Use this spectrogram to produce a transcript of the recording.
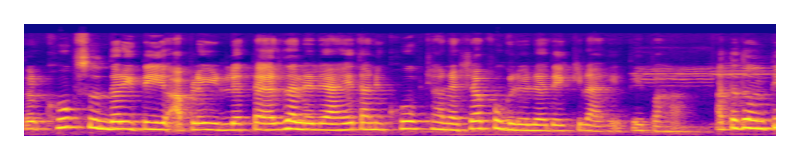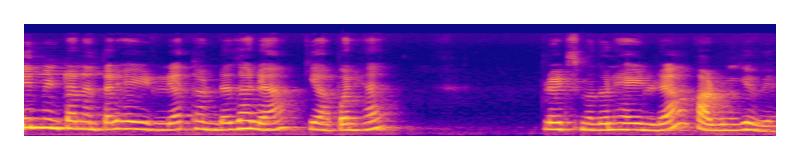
तर खूप सुंदर इथे आपल्या इडल्या तयार झालेल्या आहेत आणि खूप छान अशा फुगलेल्या देखील आहेत. ते पहा. आता दोन तीन मिनटानंतर ह्या इडल्या थंड झाल्या की आपण ह्या प्लेट्समधून ह्या इडल्या काढून घेऊया.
